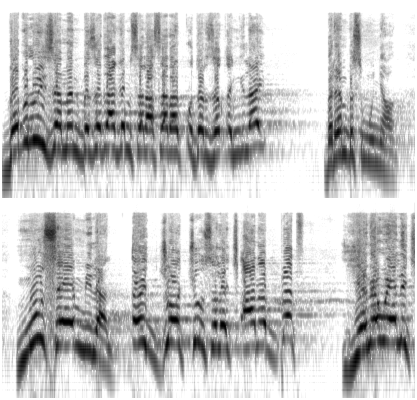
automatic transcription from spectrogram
በብሉይ ዘመን በዘዳግም 34 ቁጥር 9 ላይ በደንብ ስሙኝ። ሙሴም ይላል እጆቹን ስለጫነበት የነዌ ልጅ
